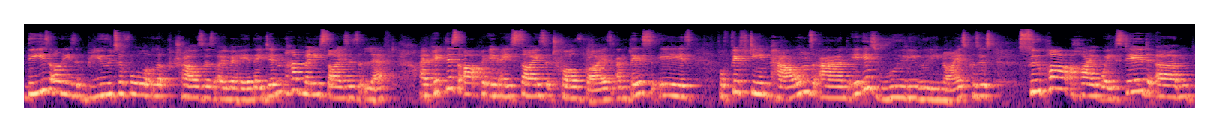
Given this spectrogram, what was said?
these are these beautiful look trousers over here. They didn't have many sizes left. I picked this up in a size 12 guys and this is for 15 pounds and it is really really nice because it's super high-waisted um,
